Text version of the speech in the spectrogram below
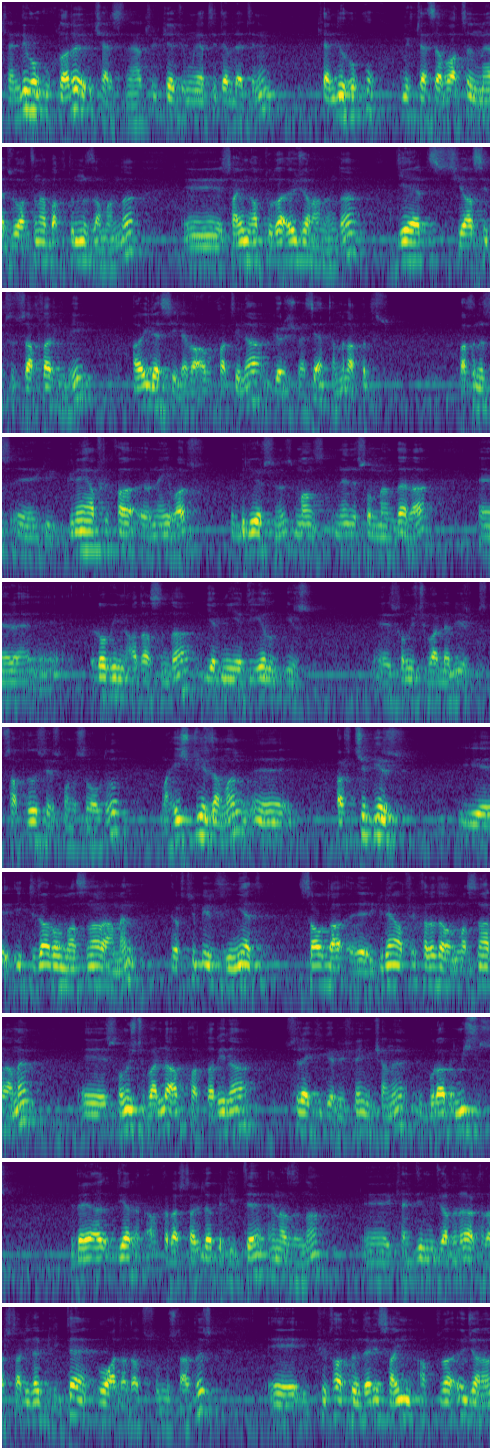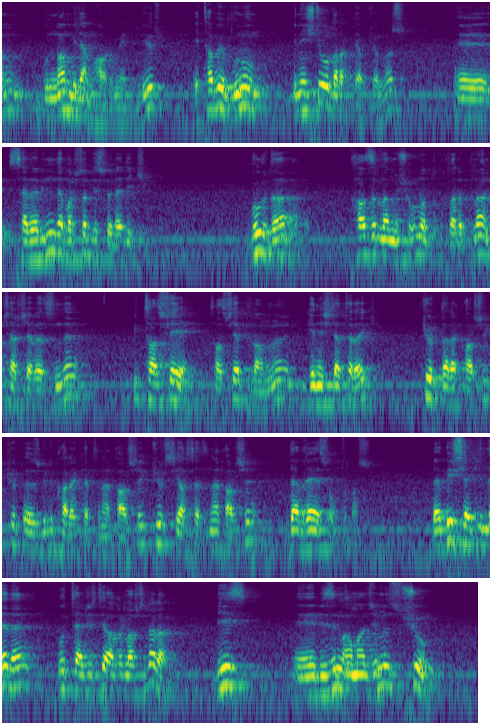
kendi hukukları içerisinde yani Türkiye Cumhuriyeti Devleti'nin kendi hukuk müktesebatı, mevzuatına baktığımız zaman da e, Sayın Abdullah Öcalan'ın da diğer siyasi tutsaklar gibi ailesiyle ve avukatıyla görüşmesi en temel hakkıdır. Bakınız e, Güney Afrika örneği var. Biliyorsunuz Nelson Mandela e, Robin adasında 27 yıl bir e, sonuç itibariyle bir tutsaklığı söz konusu oldu. Ama hiçbir zaman e, ırkçı bir e, iktidar olmasına rağmen, ırkçı bir zihniyet South, e, Güney Afrika'da da olmasına rağmen e, sonuç itibariyle avukatlarıyla sürekli görüşme imkanı bulabilmiştir. Veya diğer arkadaşlarıyla birlikte en azından e, kendi mücadele arkadaşlarıyla birlikte o adada tutulmuşlardır. E, Kürt Halk Önderi Sayın Abdullah Öcalan bundan bile mahrum ediliyor. E tabi bunu bilinçli olarak yapıyorlar. E, sebebini de başta bir söyledik. Burada hazırlamış oldukları plan çerçevesinde bir tasfiye, tasfiye planını genişleterek Kürtlere karşı, Kürt özgürlük hareketine karşı, Kürt siyasetine karşı devreye soktular. Ve bir şekilde de bu tercihi ağırlaştırarak biz, e, bizim amacımız şu,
